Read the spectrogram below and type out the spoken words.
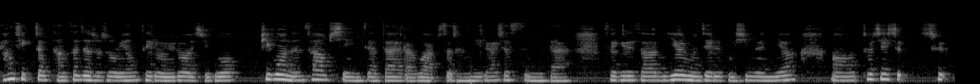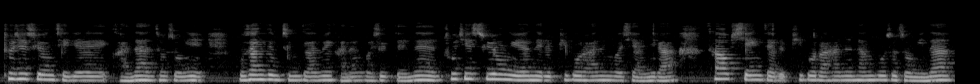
형식적 당사자 소송의 형태로 이루어지고 피고는 사업 시행자다라고 앞서 정리를 하셨습니다. 자, 그래서 리얼 문제를 보시면요, 어, 토지, 수, 토지 수용 재결에 관한 소송이 보상금 증감에 관한 것일 때는 토지 수용위원회를 피고로 하는 것이 아니라 사업 시행자를 피고로 하는 항고소송이나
